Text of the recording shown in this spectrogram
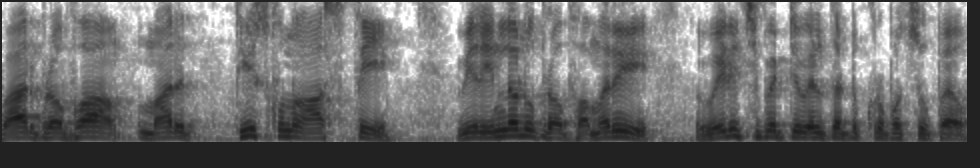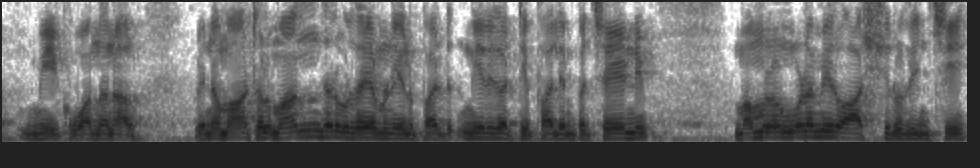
వారి ప్రభా మరి తీసుకున్న ఆస్తి. వీరి ఇండ్లను ప్రభా మరి విడిచిపెట్టి వెళ్తట్టు కృప చూపావు మీకు వందనాలు. విన్న మాటలు మా అందరూ హృదయం నీళ్ళు నీరు గట్టి పాలింప చేయండి. మమ్మల్ని కూడా మీరు ఆశీర్వదించి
